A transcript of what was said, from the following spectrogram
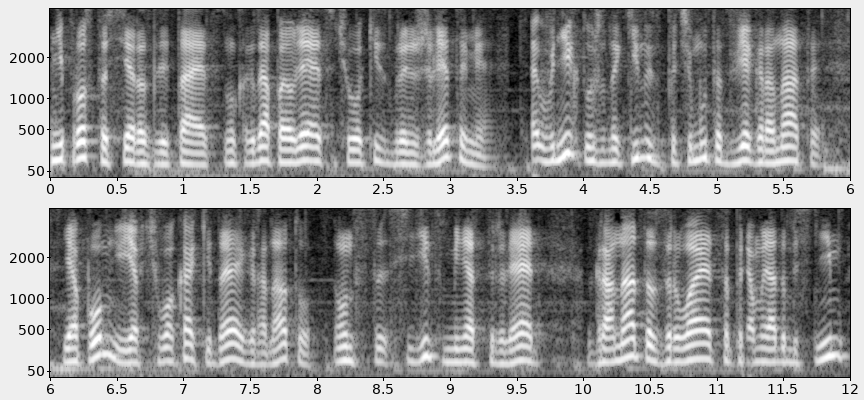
они просто все разлетаются. Но когда появляются чуваки с бронежилетами, в них нужно кинуть почему-то две гранаты. Я помню, я в чувака кидаю гранату, он сидит в меня, стреляет, граната взрывается прямо рядом с ним,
